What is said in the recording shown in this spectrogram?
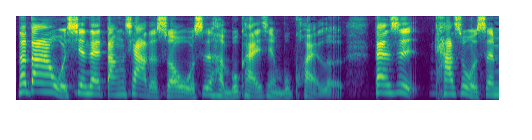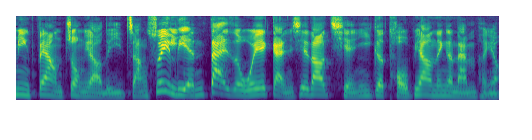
那当然，我现在当下的时候，我是很不开心、很不快乐。但是，他是我生命非常重要的一张，所以连带着我也感谢到前一个投票那个男朋友，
